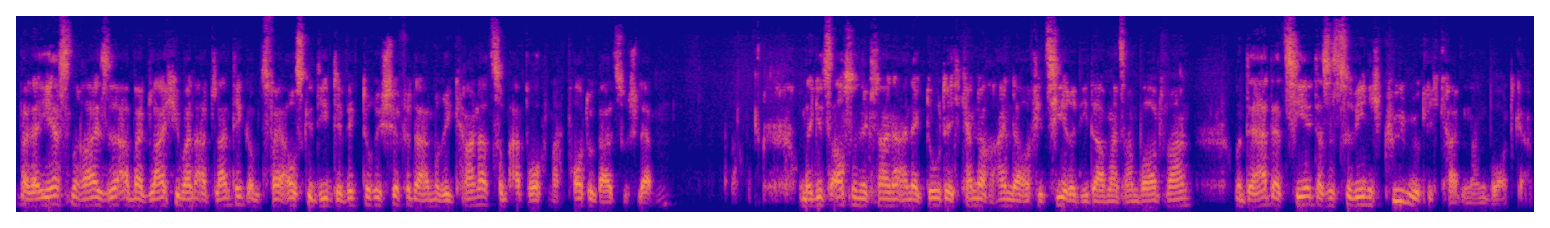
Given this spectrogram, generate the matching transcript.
bei der ersten Reise aber gleich über den Atlantik, um zwei ausgediente Victory-Schiffe der Amerikaner zum Abbruch nach Portugal zu schleppen. Und da gibt es auch so eine kleine Anekdote. Ich kenne noch einen der Offiziere, die damals an Bord waren. Und der hat erzählt, dass es zu wenig Kühlmöglichkeiten an Bord gab.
